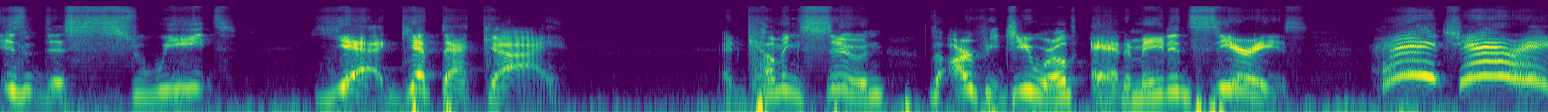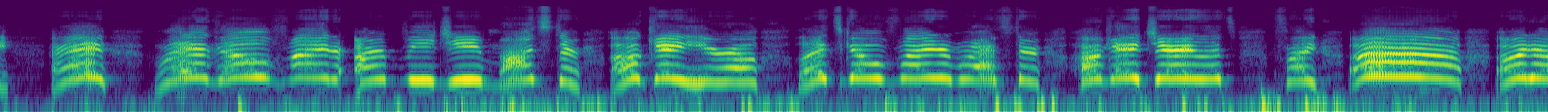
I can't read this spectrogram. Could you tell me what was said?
Isn't this sweet? Yeah, get that guy. And coming soon, the RPG World animated series. Hey, Cherry! Hey, wanna go find RPG monster? Okay, hero, let's go find a monster. Okay, Cherry, let's fight. Ah! Oh no,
